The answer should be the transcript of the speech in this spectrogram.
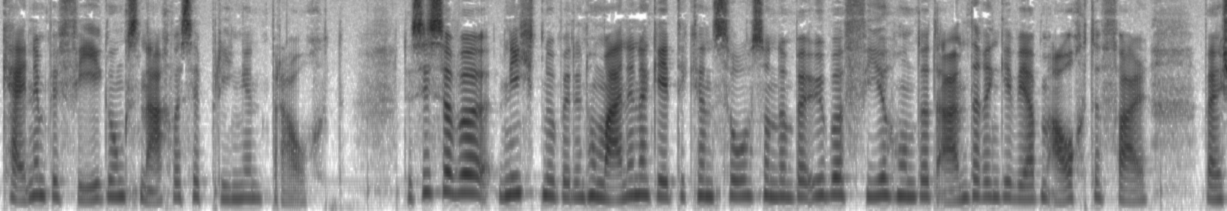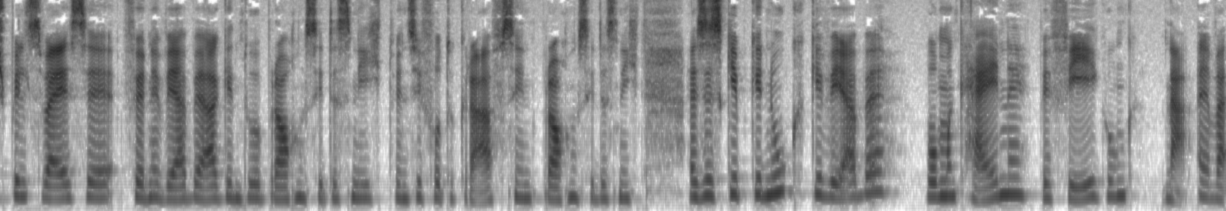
keinen Befähigungsnachweis erbringen braucht. Das ist aber nicht nur bei den Humanenergetikern so, sondern bei über 400 anderen Gewerben auch der Fall. Beispielsweise für eine Werbeagentur brauchen Sie das nicht. Wenn Sie Fotograf sind, brauchen Sie das nicht. Also es gibt genug Gewerbe, wo man keine Befähigung, na, äh, äh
